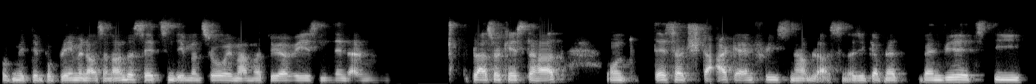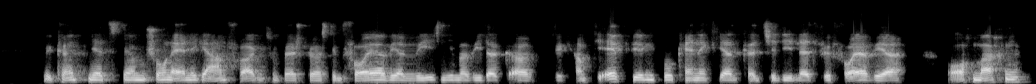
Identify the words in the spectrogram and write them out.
und mit den Problemen auseinandersetzen, die man so im Amateurwesen in einem Blasorchester hat und das halt stark einfließen haben lassen. Also ich glaube nicht, wenn wir jetzt die wir könnten jetzt, wir haben schon einige Anfragen, zum Beispiel aus dem Feuerwehrwesen immer wieder, äh, wir haben die App irgendwo kennengelernt, könnt ihr die nicht für Feuerwehr auch machen?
